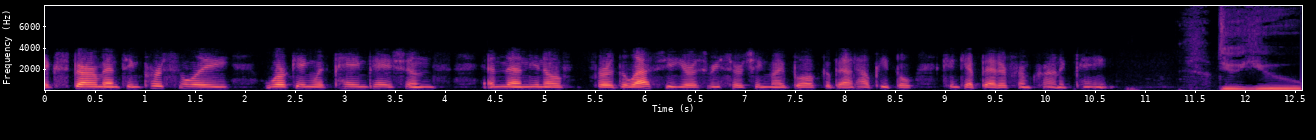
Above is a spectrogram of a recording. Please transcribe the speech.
experimenting personally, working with pain patients, and then, you know, for the last few years researching my book about how people can get better from chronic pain. Do you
